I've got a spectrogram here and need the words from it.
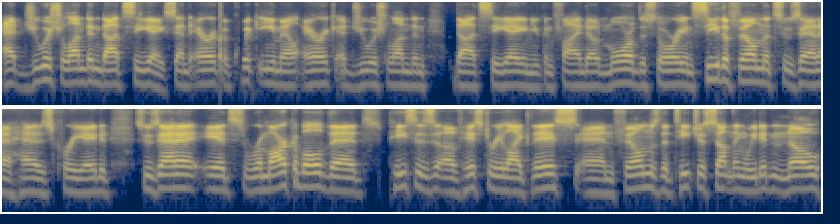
at jewishlondon.ca. Send Eric a quick email, eric at jewishlondon.ca, and you can find out more of the story and see the film that Susanna has created. Susanna, it's remarkable that pieces of history like this and films that teach us something we didn't know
